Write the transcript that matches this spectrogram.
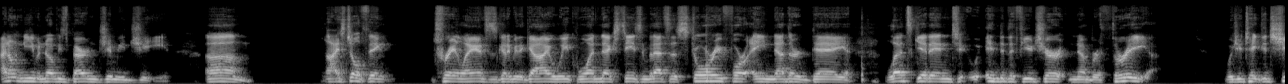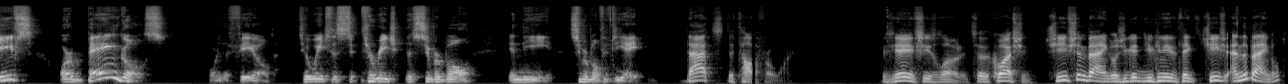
I don't even know if he's better than Jimmy G. Um, I still think Trey Lance is going to be the guy week one next season, but that's a story for another day. Let's get into into the future. Number three, would you take the Chiefs or Bengals or the field to reach the to reach the Super Bowl in the Super Bowl Fifty Eight? That's the tougher one because the AFC is loaded. So the question: Chiefs and Bengals. You can you can either take the Chiefs and the Bengals,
